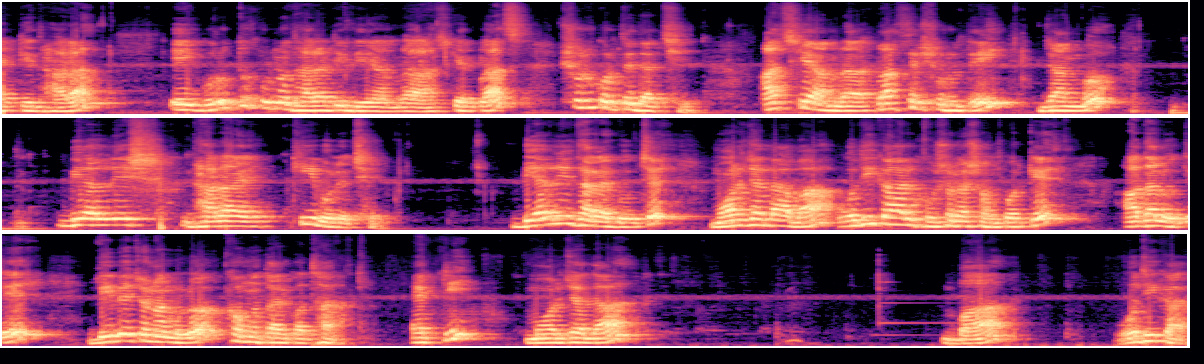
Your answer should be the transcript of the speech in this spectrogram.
একটি ধারা। এই গুরুত্বপূর্ণ ধারাটি দিয়ে আমরা আজকের ক্লাস শুরু করতে যাচ্ছি। আজকে আমরা ক্লাসের শুরুতেই জানব বিয়াল্লিশ ধারায় কি বলেছে। বিয়াল্লিশ ধারায় বলছে, মর্যাদা বা অধিকার ঘোষণা সম্পর্কে আদালতের বিবেচনামূলক ক্ষমতার কথা। একটি মর্যাদা বা অধিকার।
